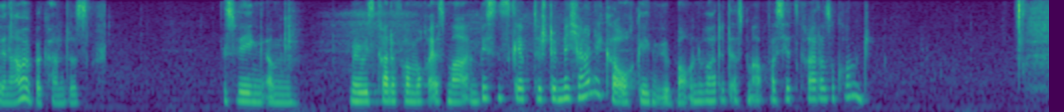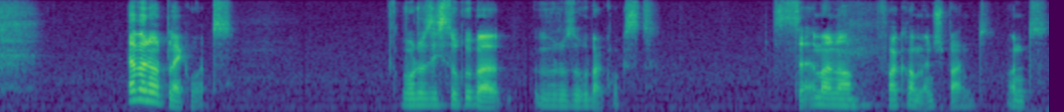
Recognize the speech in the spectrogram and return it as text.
der Name bekannt ist. Deswegen, ähm, Mary ist gerade vor allem auch erstmal ein bisschen skeptisch dem Mechaniker auch gegenüber und wartet erstmal ab, was jetzt gerade so kommt. Evernote Blackwood. Wo du sich so rüber, wo du so rüber guckst. Ist er immer noch vollkommen entspannt und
